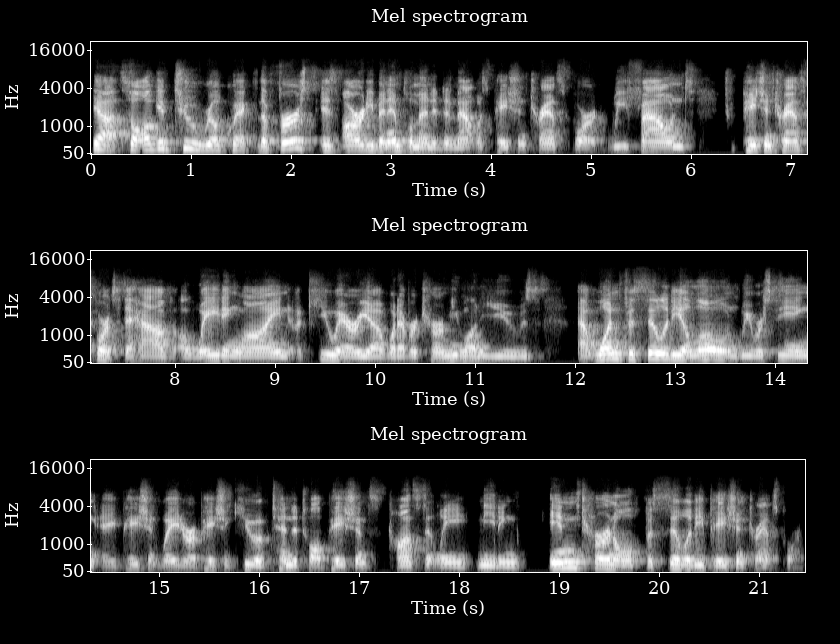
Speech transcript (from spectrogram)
yeah so i'll give two real quick the first is already been implemented and that was patient transport we found patient transports to have a waiting line a queue area whatever term you want to use at one facility alone, we were seeing a patient wait or a patient queue of 10 to 12 patients constantly needing internal facility patient transport.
